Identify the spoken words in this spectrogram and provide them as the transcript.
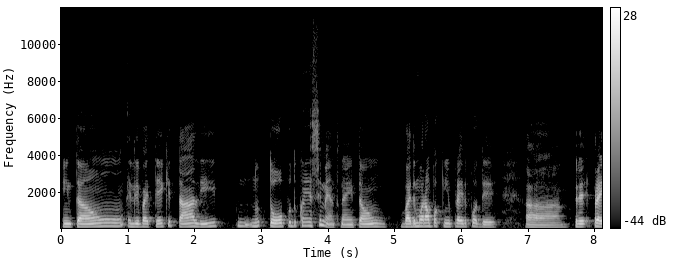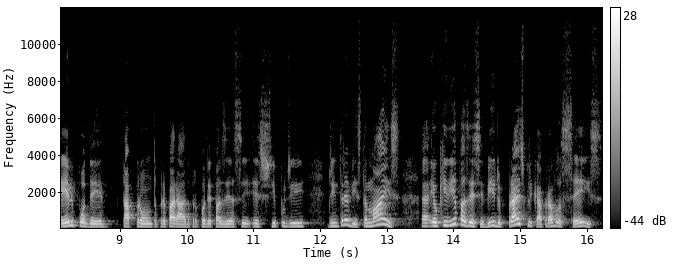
Então, ele vai ter que estar tá ali no topo do conhecimento, né? Então, vai demorar um pouquinho para ele poder, uh, ah, para ele poder estar tá pronto, preparado para poder fazer esse, esse tipo de, de entrevista. Mas uh, eu queria fazer esse vídeo para explicar para vocês,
